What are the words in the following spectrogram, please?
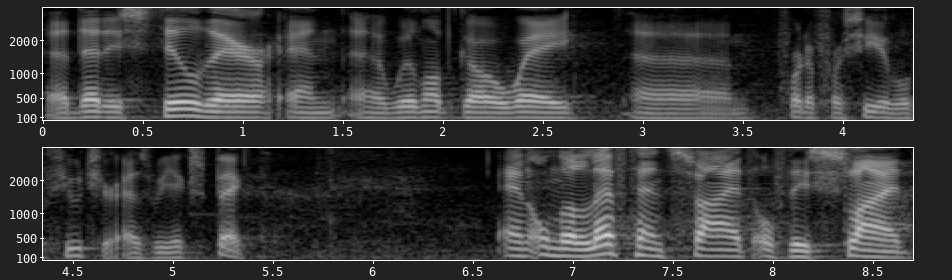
that is still there and uh, will not go away um, for the foreseeable future as we expect. And on the left-hand side of this slide,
